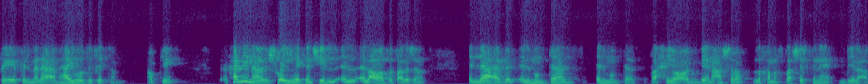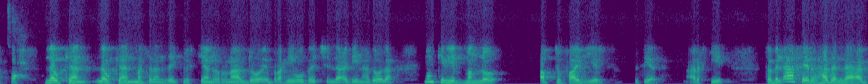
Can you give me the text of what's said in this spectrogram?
في في الملاعب هاي وظيفتهم. أوكي؟ خلينا شوي هيك نشيل العواطف على جنب. اللاعب الممتاز الممتاز. راح يقعد بين 10 ل 15 سنة بيلعب. صح. لو كان لو كان مثلا زي كريستيانو رونالدو إبراهيموفيتش اللاعبين هذول ممكن يضمن له up to 5 years زيادة. عرفت كيف؟ فبالآخر هذا اللاعب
